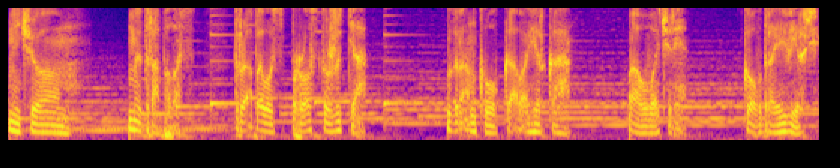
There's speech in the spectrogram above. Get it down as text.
нічого не трапилось. Трапилось просто життя. Зранку кава гірка, а увечері ковдра і вірші.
